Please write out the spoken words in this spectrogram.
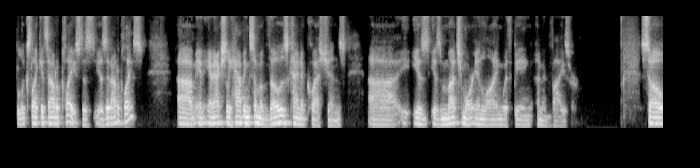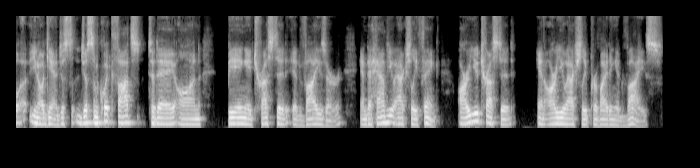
looks like it's out of place. Is is it out of place? Um, and and actually having some of those kind of questions uh, is is much more in line with being an advisor. So uh, you know, again, just just some quick thoughts today on being a trusted advisor, and to have you actually think: Are you trusted, and are you actually providing advice?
